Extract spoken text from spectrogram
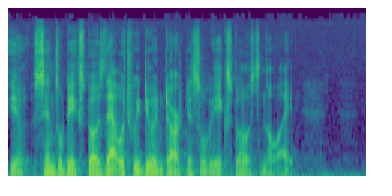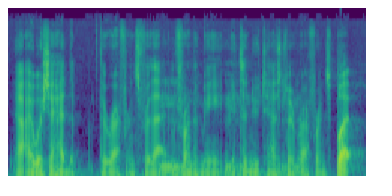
you know, sins will be exposed. That which we do in darkness will be exposed in the light. I wish I had the, the reference for that in front of me. It's a mm-hmm. New mm-hmm. Testament reference. But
